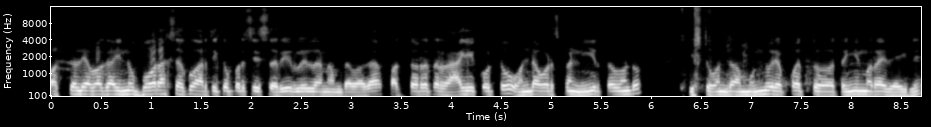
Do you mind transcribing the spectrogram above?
ಪಕ್ಕದಲ್ಲಿ ಯಾವಾಗ ಇನ್ನು ಬೋರ್ ಹಾಕ್ಸಕ್ಕೂ ಆರ್ಥಿಕ ಪರಿಸ್ಥಿತಿ ಸರಿ ಇರ್ಲಿಲ್ಲ ನಮ್ದು ಅವಾಗ. ಪಕ್ಕದವ್ರ ಹತ್ರ ರಾಗಿ ಕೊಟ್ಟು ಹೊಂಡ ಹೊಡ್ಸ್ಕೊಂಡು ನೀರ್ ತಗೊಂಡು ಇಷ್ಟು ಒಂದ್ ಮುನ್ನೂರ ಎಪ್ಪತ್ತು ತೆಂಗಿನ ಮರ ಇದೆ ಇಲ್ಲಿ.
